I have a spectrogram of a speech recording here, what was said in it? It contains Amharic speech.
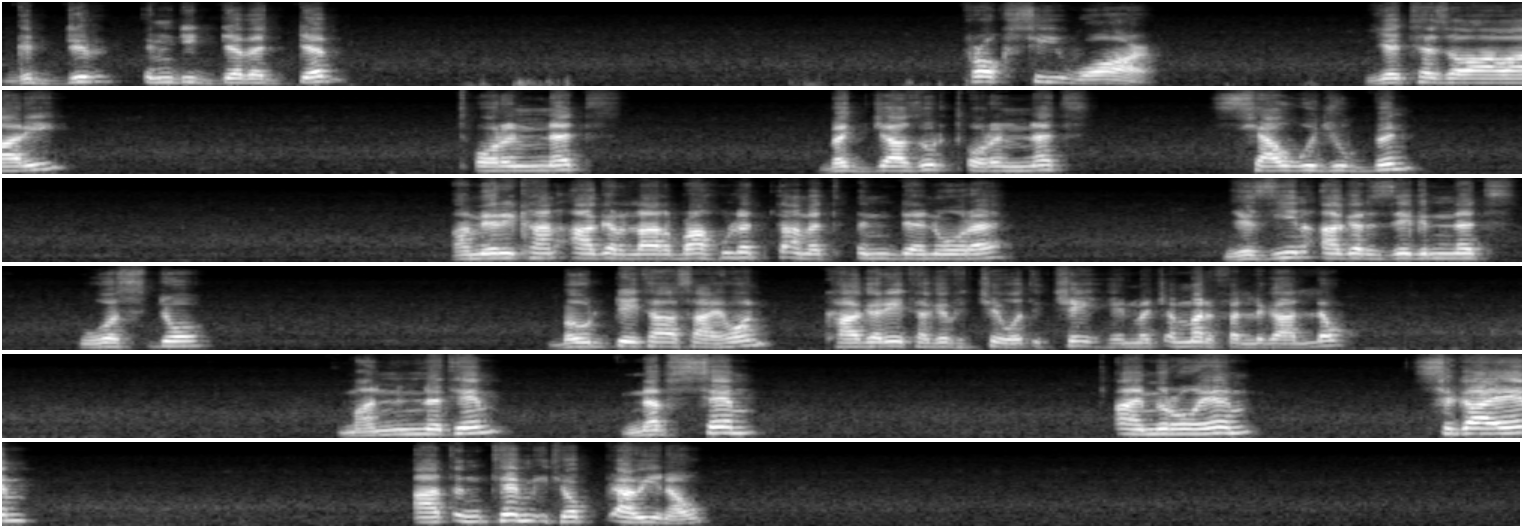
ግድብ እንዲደበደብ proxy war የተዘዋዋሪ ጦርነት በእጃዙር ጦርነት ሲያውጁብን አሜሪካን አገር ለአርባ ሁለት ዓመት እንደኖረ የዚህን አገር ዜግነት ወስዶ በውዴታ ሳይሆን ከሀገሬ ተገፍቼ ወጥቼ ይሄን መጨመር እፈልጋለሁ። ማንነቴም ነፍሴም አእምሮዬም ስጋዬም አጥንቴም ኢትዮጵያዊ ነው።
